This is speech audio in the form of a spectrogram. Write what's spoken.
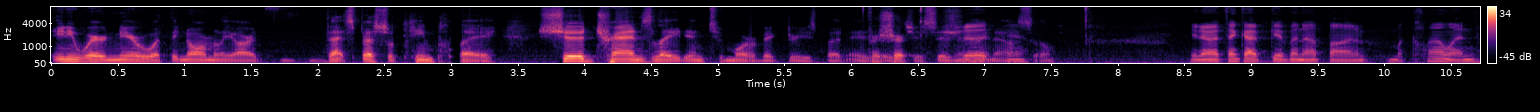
anywhere near what they normally are, that special team play should translate into more victories, but it, For it sure. just isn't Should, right now. yeah. So You know, I think I've given up on McLellan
